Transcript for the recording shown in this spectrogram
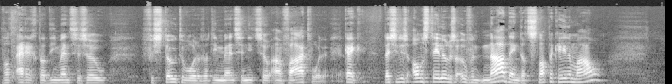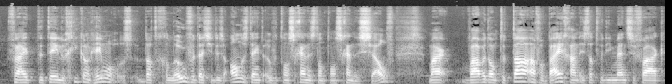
wat erg dat die mensen zo verstoten worden, dat die mensen niet zo aanvaard worden. Kijk, dat je dus anders theologisch over nadenkt, dat snap ik helemaal. Vanuit de theologie kan ik helemaal dat geloven dat je dus anders denkt over transgenders dan transgenders zelf. Maar waar we dan totaal aan voorbij gaan, is dat we die mensen vaak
